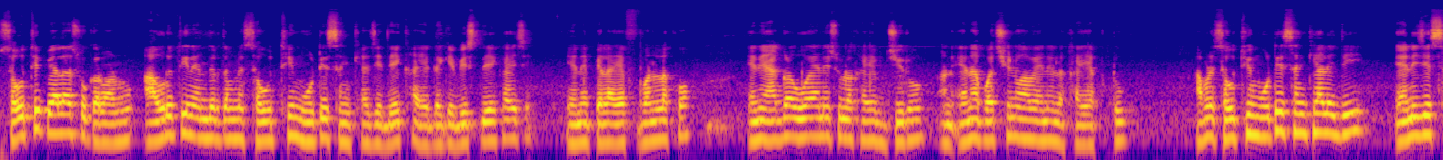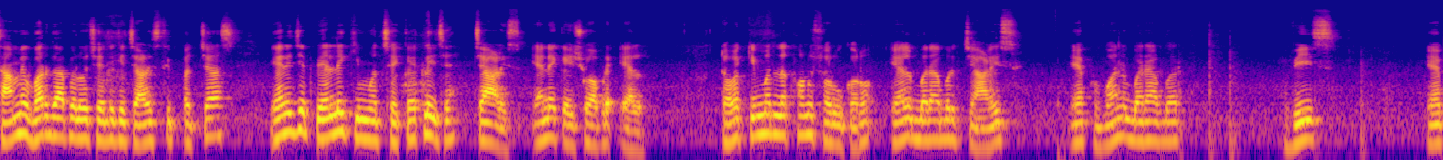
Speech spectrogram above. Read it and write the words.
સૌથી પહેલાં શું કરવાનું? આવૃત્તિની અંદર તમને સૌથી મોટી સંખ્યા જે દેખાય, એટલે કે વીસ દેખાય છે, એને પહેલાં એફ વન લખો. એની આગળ હોય એને શું લખાય? એફ જીરો અને એના પછીનું આવે એને લખાય એફ ટુ આપણે સૌથી મોટી સંખ્યા લીધી. એની જે સામે વર્ગ આપેલો છે, એટલે કે ચાળીસથી પચાસ. એની જે પહેલી કિંમત છે, કેટલી છે? ચાળીસ. એને કહીશું આપણે એલ તો હવે કિંમત લખવાનું શરૂ કરો. એલ બરાબર ચાળીસ એફ વન બરાબર વીસ એફ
